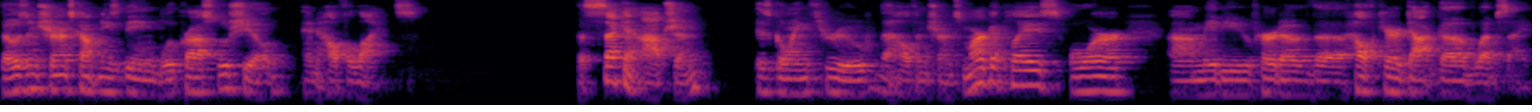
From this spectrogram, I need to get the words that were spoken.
Those insurance companies being Blue Cross Blue Shield and Health Alliance. The second option is going through the health insurance marketplace, or um, maybe you've heard of the healthcare.gov website.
